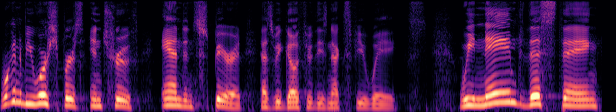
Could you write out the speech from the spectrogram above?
We're going to be worshipers in truth and in spirit as we go through these next few weeks. We named this thing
